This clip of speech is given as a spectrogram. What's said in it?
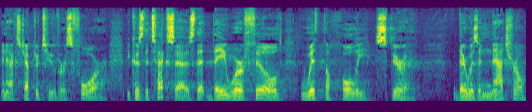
in Acts chapter 2, verse 4, because the text says that they were filled with the Holy Spirit. There was a natural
